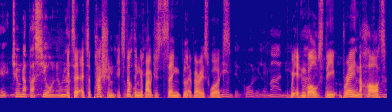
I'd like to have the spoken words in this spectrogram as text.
It's a, it's a passion. It's nothing about just saying various words. mente, il cuore, le mani, We- il It involves the brain, the heart,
